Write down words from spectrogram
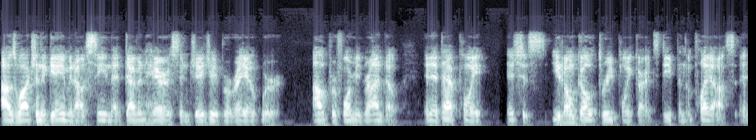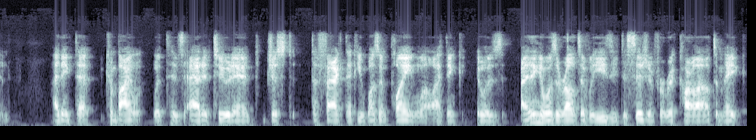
I was watching the game and I was seeing that Devin Harris and JJ Barea were outperforming Rondo, and at that point, it's just you don't go three point guards deep in the playoffs, and I think that combined with his attitude and just the fact that he wasn't playing well, I think it was I think it was a relatively easy decision for Rick Carlisle to make.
